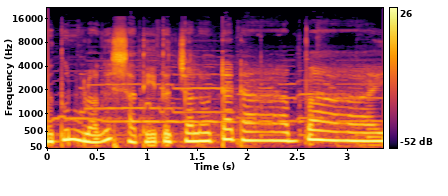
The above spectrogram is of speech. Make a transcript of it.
নতুন ব্লগের সাথে। তো চলো, টাটা বাই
